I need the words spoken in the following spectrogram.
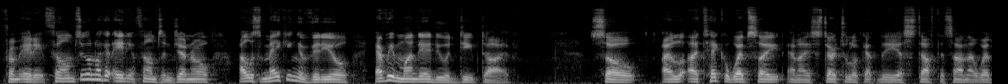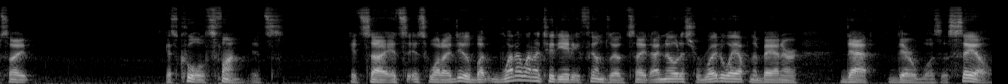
from 88 Films. We're going to look at 88 Films in general. I was making a video every Monday. I do a deep dive. So I, I take a website and I start to look at the uh, stuff that's on that website. It's cool. It's fun. It's it's uh, it's it's what I do. But when I went onto the 88 Films website, I noticed right away up in the banner that there was a sale.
